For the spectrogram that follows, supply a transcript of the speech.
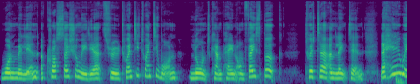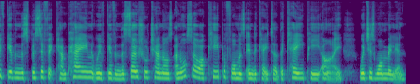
1 million across social media through 2021 launch campaign on Facebook, Twitter, and LinkedIn. Now, here we've given the specific campaign, we've given the social channels, and also our key performance indicator, the KPI, which is 1 million.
